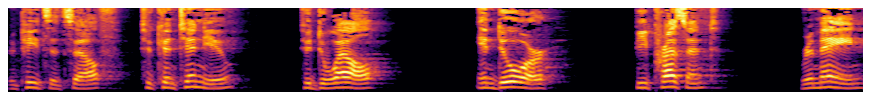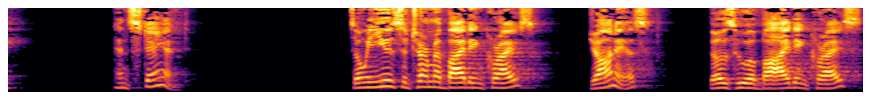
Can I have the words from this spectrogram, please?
repeats itself, to continue, to dwell, endure, be present, remain, and stand. So we use the term abide in Christ. John is. Those who abide in Christ.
